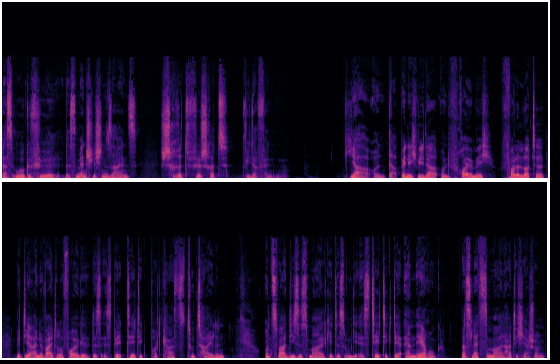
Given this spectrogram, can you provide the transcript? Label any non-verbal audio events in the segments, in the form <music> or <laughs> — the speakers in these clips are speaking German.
das Urgefühl des menschlichen Seins Schritt für Schritt wiederfinden. Ja, und da bin ich wieder und freue mich, volle Lotte, mit dir eine weitere Folge des Ästhetik-Podcasts zu teilen. Und zwar dieses Mal geht es um die Ästhetik der Ernährung. Das letzte Mal hatte ich ja schon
